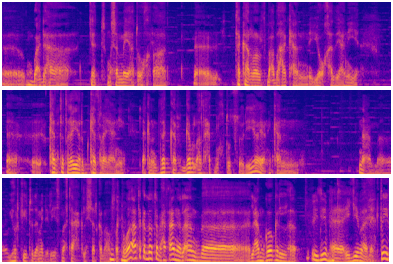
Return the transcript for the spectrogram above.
آه، وبعدها جت مسميات أخرى. آه، تكررت بعضها كان يؤخذ يعني آه، كانت تتغير بكثرة يعني. لكن أتذكر قبل ألتحق بالخطوط السعودية يعني كان نعم your key to the Middle East مفتاحك للشرق الأوسط. okay. وأعتقد لو تبحث عنها الآن بالعم جوجل يجيب لك آه، يجيبها لك. طيب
